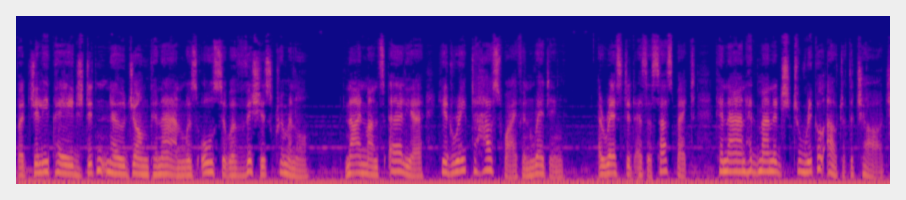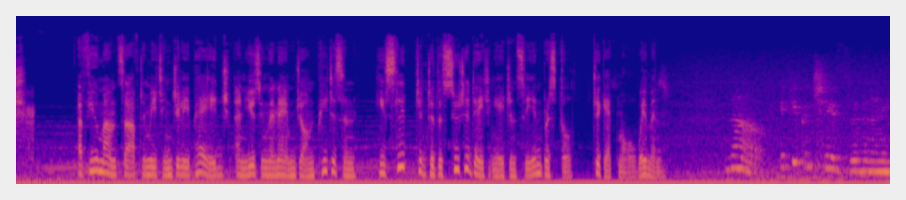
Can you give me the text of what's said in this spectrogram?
But Gilly Page didn't know John Cannan was also a vicious criminal. Nine months earlier, he had raped a housewife in Reading. Arrested as a suspect, Cannan had managed to wriggle out of the charge. A few months after meeting Gilly Page and using the name John Peterson, he slipped into the suitor dating agency in Bristol to get more women. Now, if you could choose to live in any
